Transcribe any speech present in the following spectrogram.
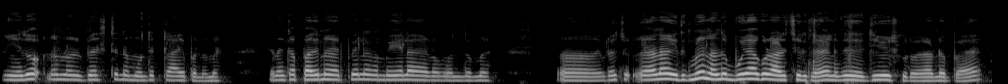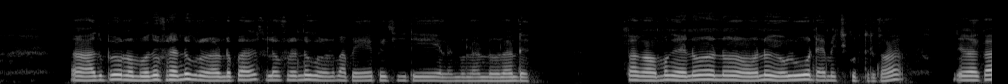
ஏதோ நம்மளோட பெஸ்ட்டு நம்ம வந்து ட்ரை பண்ணோமே. எனக்கு பதினாறு பேரில் நம்ம ஏழாயிரம் வந்தோமே. எப்படியாச்சும் ஏன்னா இதுக்கு முன்னாடி நான் வந்து புயா கூட அடிச்சிருக்கேன் எனது ஜிவிஎஸ் கூட விளாண்டப்ப அது போய் நம்ம வந்து ஃப்ரெண்டு கூட விளாண்டப்ப சில ஃப்ரெண்டு கூட விளாண்டப்ப அப்படியே பேசிக்கிட்டே விளாண்டு விளாண்டு விளாண்டு பாங்க அம்மாங்க இன்னும் இன்னும் அவனும் எவ்வளவோ டேமேஜ் கொடுத்துருக்கான். எனக்கா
